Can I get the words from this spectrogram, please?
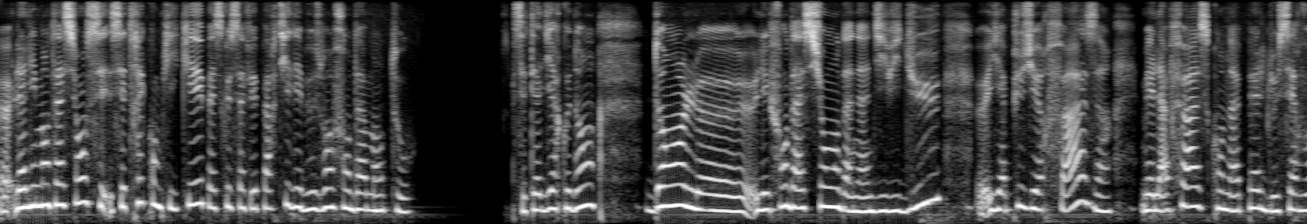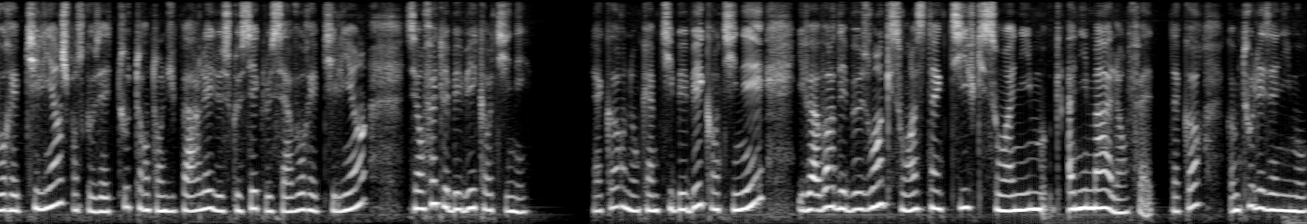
Euh, L'alimentation, c'est très compliqué parce que ça fait partie des besoins fondamentaux. C'est-à-dire que dans, dans les fondations d'un individu, euh, il y a plusieurs phases, mais la phase qu'on appelle du cerveau reptilien, je pense que vous avez tout entendu parler de ce que c'est que le cerveau reptilien, c'est en fait le bébé quand il naît. D'accord? Donc un petit bébé quand il naît, il va avoir des besoins qui sont instinctifs, qui sont animaux en fait, d'accord? Comme tous les animaux.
